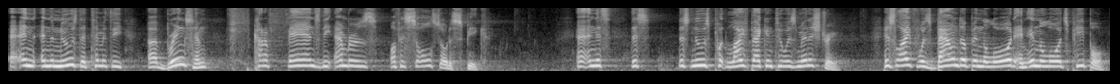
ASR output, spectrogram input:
And, and the news that Timothy uh, brings him f- kind of fans the embers of his soul, so to speak. And, and this, this, this news put life back into his ministry. His life was bound up in the Lord and in the Lord's people.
